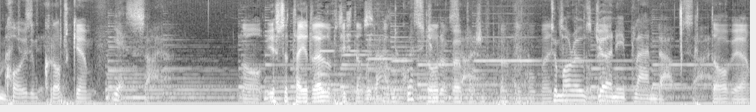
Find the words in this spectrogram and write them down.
Majesty. kroczkiem. No, jeszcze Tyrellów gdzieś tam sobie dorwę, może w pewnym momencie. Kto wie.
